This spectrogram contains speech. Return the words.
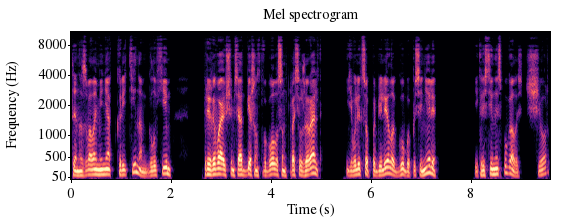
Ты назвала меня кретином, глухим, прерывающимся от бешенства голосом спросил Жеральд. Его лицо побелело, губы посинели, и Кристина испугалась. Черт,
